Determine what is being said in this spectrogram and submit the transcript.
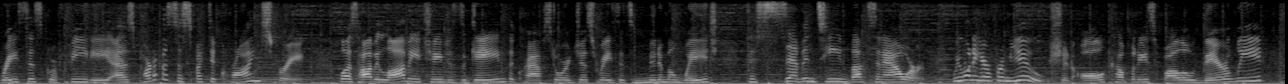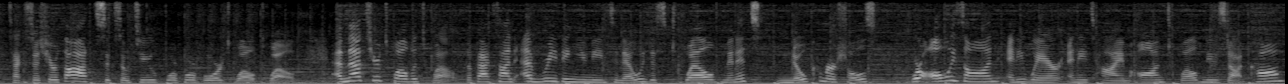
racist graffiti as part of a suspected crime spree. Plus, Hobby Lobby changes the game. The craft store just raised its minimum wage to 17 bucks an hour. We want to hear from you. Should all companies follow their lead? Text us your thoughts 602-444-1212. And that's your 12 at 12. The facts on everything you need to know in just 12 minutes, no commercials. We're always on, anywhere, anytime on 12news.com,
